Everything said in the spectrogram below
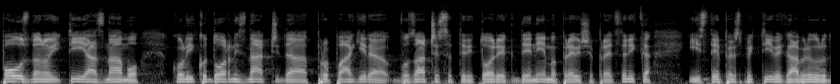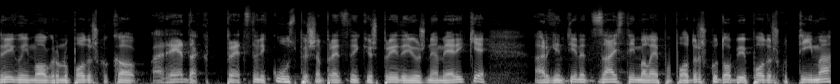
pouzdano i ti i ja znamo koliko Dorni znači da propagira vozače sa teritorija gde nema previše predstavnika i iz te perspektive Gabriel Rodrigo ima ogromnu podršku kao redak predstavnik, uspešan predstavnik još pride Južne Amerike. Argentinac zaista ima lepu podršku, dobio je podršku tima,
